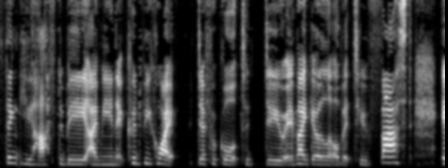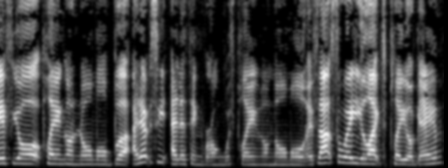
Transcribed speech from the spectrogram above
think you have to be. I mean, it could be quite difficult to do. It might go a little bit too fast if you're playing on normal, but I don't see anything wrong with playing on normal. If that's the way you like to play your game,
